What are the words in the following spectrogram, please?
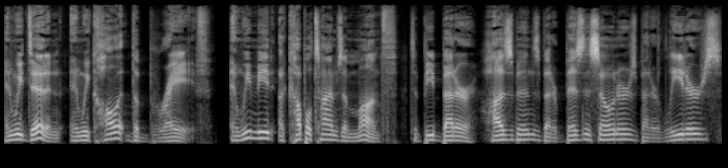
And we did, and, and we call it the Brave. And we meet a couple times a month to be better husbands, better business owners, better leaders.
